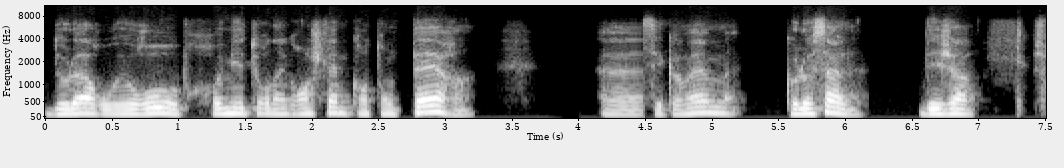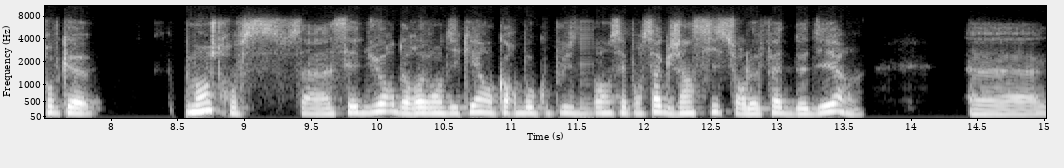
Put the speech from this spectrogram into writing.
dollars ou euros au premier tour d'un Grand Chelem. Quand on perd, euh, c'est quand même colossal déjà. Je trouve que moi, je trouve ça assez dur de revendiquer encore beaucoup plus de C'est pour ça que j'insiste sur le fait de dire euh,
